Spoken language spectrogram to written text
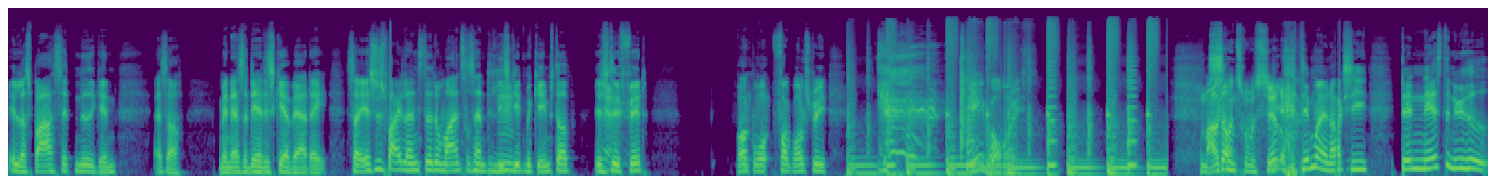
ellers bare sætte den ned igen. Altså, men altså, det her, det sker hver dag. Så jeg synes bare et eller andet sted, det var meget interessant, det lige Mm. skete med GameStop. Jeg synes, Ja. det er fedt. Fuck, Wall- fuck Wall Street. Gay Boys. Meget Så- kontroversielt. Ja, det må jeg nok sige. Den næste nyhed,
